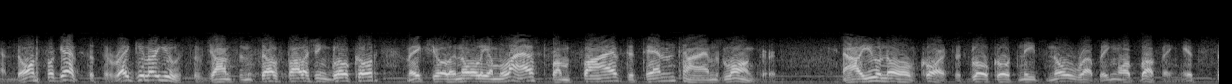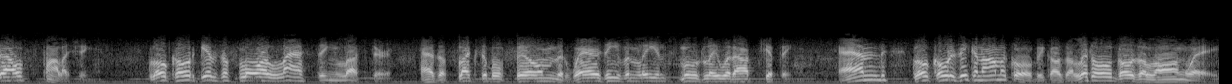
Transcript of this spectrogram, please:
And don't forget that the regular use of Johnson's self-polishing Glow Coat makes your linoleum last from five to ten times longer. Now, you know, of course, that Glow Coat needs no rubbing or buffing. It's self-polishing. Glow Coat gives a floor lasting luster, has a flexible film that wears evenly and smoothly without chipping. And Glow Coat is economical because a little goes a long way.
